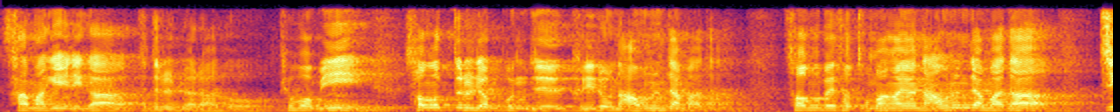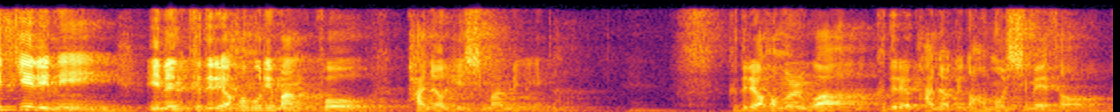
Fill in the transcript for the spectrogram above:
사막의 이리가 그들을 멸하고 표범이 성읍들을 엿본즉 그리로 나오는 자마다 성읍에서 도망하여 나오는 자마다 찢기리니 이는 그들의 허물이 많고 반역이 심함이니이다. 그들의 허물과 그들의 반역이 너무 심해서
